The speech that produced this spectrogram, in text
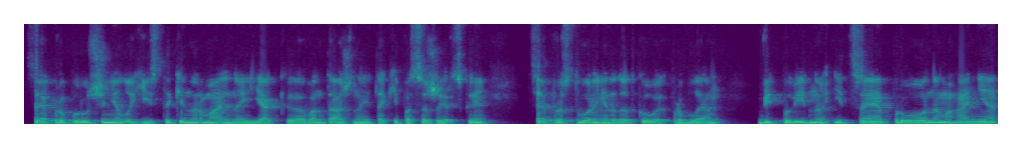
Це про порушення логістики нормальної, як вантажної, так і пасажирської. Це про створення додаткових проблем відповідно, і це про намагання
